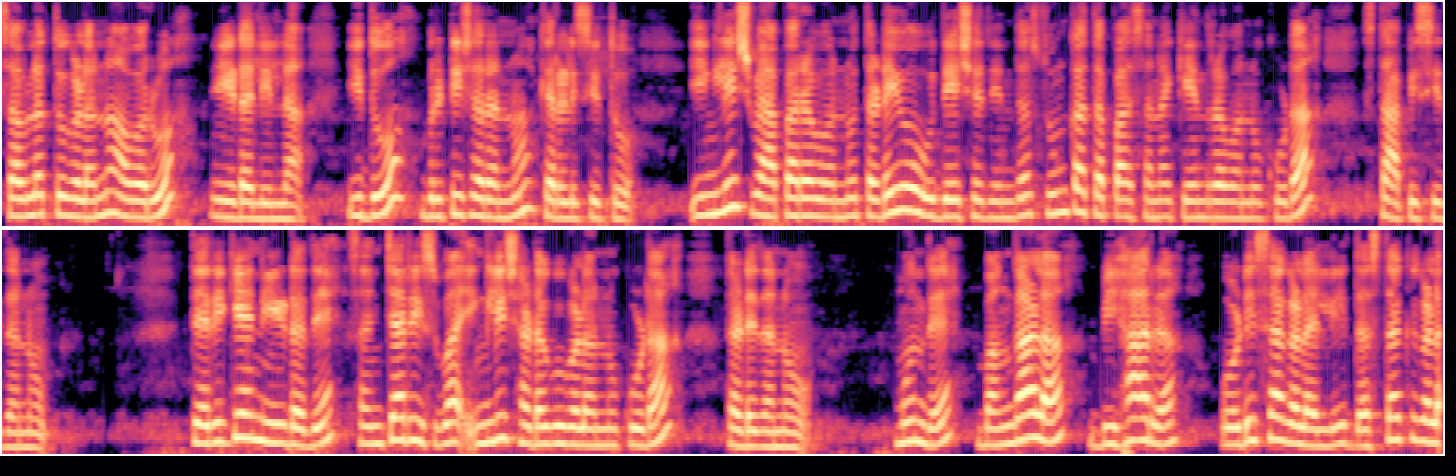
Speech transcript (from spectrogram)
ಸವಲತ್ತುಗಳನ್ನು ಅವರು ನೀಡಲಿಲ್ಲ. ಇದು ಬ್ರಿಟಿಷರನ್ನು ಕೆರಳಿಸಿತು. ಇಂಗ್ಲಿಷ್ ವ್ಯಾಪಾರವನ್ನು ತಡೆಯುವ ಉದ್ದೇಶದಿಂದ ಸುಂಕ ತಪಾಸಣಾ ಕೇಂದ್ರವನ್ನು ಕೂಡ ಸ್ಥಾಪಿಸಿದನು. ತೆರಿಗೆ ನೀಡದೆ ಸಂಚರಿಸುವ ಇಂಗ್ಲಿಷ್ ಹಡಗುಗಳನ್ನು ಕೂಡ ತಡೆದನು. ಮುಂದೆ ಬಂಗಾಳ, ಬಿಹಾರ, ಒಡಿಶಾಗಳಲ್ಲಿ ದಸ್ತಕಗಳ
